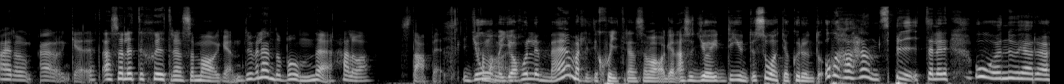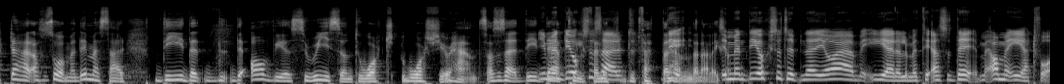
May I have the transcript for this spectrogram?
I don't, I don't get it. Alltså lite skitrensa magen. Du är väl ändå bonde? Hallå? Stop it. Jo, men jag håller med om att lite skit rensar magen. Alltså, jag, det är ju inte så att jag går runt och åh, har handsprit eller åh, nu har jag rört det här. Alltså så, men det är mest så här, det är the, the, obvious reason to wash, wash your hands. Alltså så här, det är Ja, det är tillfället här, du tvättar det, händerna liksom. Men det är också typ när jag är med er eller med, alltså det, ja, med er två.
